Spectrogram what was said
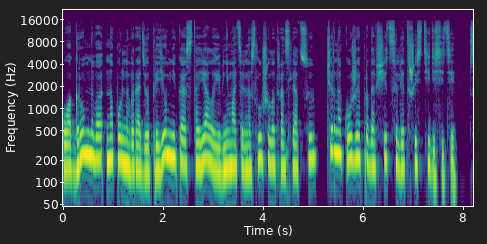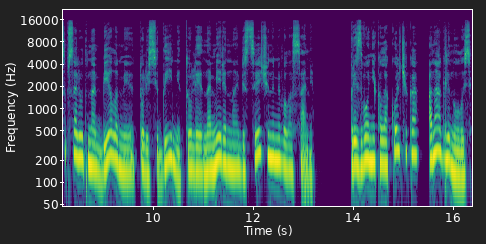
У огромного напольного радиоприемника стояла и внимательно слушала трансляцию чернокожая продавщица лет 60 с абсолютно белыми, то ли седыми, то ли намеренно обесцвеченными волосами. При звоне колокольчика она оглянулась,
